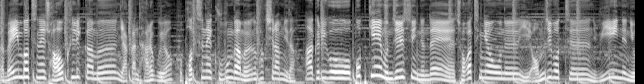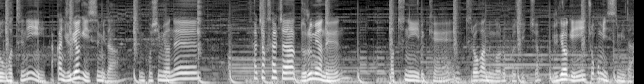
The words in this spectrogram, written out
자 메인 버튼의 좌우 클릭감은 약간 다르고요. 뭐 버튼의 구분감은 확실합니다. 아 그리고 뽑기의 문제일 수 있는데 저 같은 경우는 이 엄지 버튼 위에 있는 이 버튼이 약간 유격이 있습니다. 지금 보시면은 살짝 살짝 누르면은 버튼이 이렇게 들어가는 거를 볼수 있죠. 유격이 조금 있습니다.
